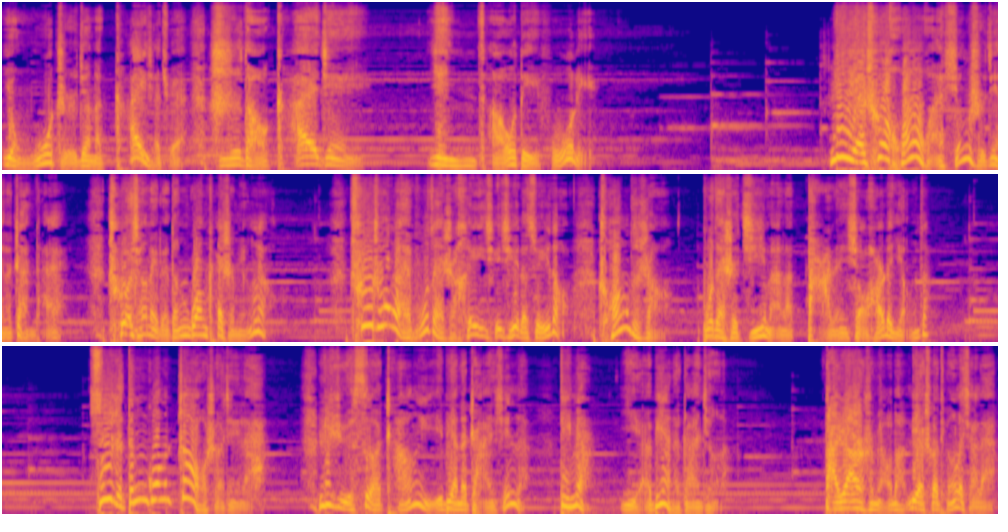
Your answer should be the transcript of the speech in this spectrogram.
永无止境的开下去，直到开进。阴曹地府里，列车缓缓行驶进了站台，车厢内的灯光开始明亮，车窗外不再是黑漆漆的隧道，窗子上不再是挤满了大人小孩的影子。随着灯光照射进来，绿色长椅变得崭新了，地面也变得干净了。大约二十秒呢，列车停了下来，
